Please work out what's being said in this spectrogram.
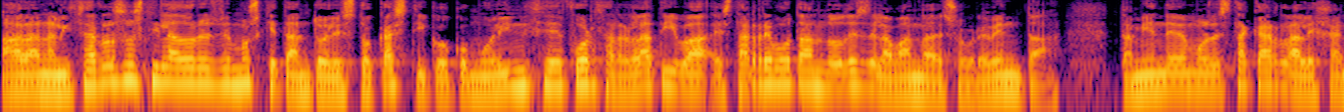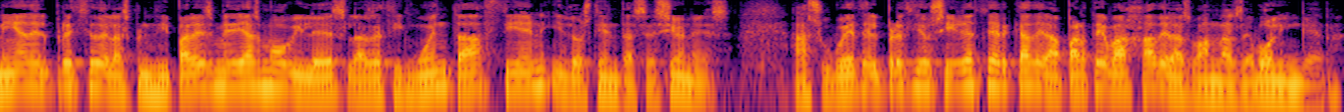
Al analizar los osciladores vemos que tanto el estocástico como el índice de fuerza relativa están rebotando desde la banda de sobreventa. También debemos destacar la lejanía del precio de las principales medias móviles, las de 50, 100 y 200 sesiones. A su vez, el precio sigue cerca de la parte baja de las bandas de Bollinger.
